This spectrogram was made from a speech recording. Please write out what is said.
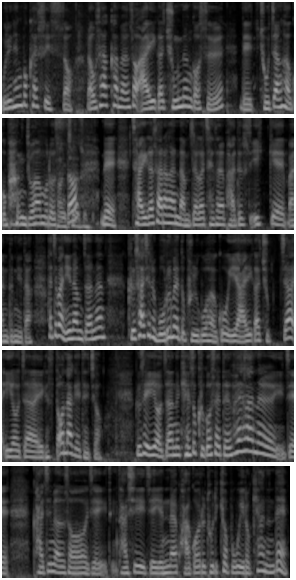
우린 행복할 수 있어. 라고 생각하면서 아이가 죽는 것을 네, 조장하고 방조함으로써 방치하죠. 네, 자기가 사랑하는 남자가 재산을 받을 수 있게 만듭니다. 하지만 이 남자는 그 사실을 모름에도 불구하고 이 아이가 죽자 이 여자에게서 떠나게 되죠. 그래서 이 여자는 계속 그것에 대한 회한을 이제 가지면서 이제 다시 이제 옛날 과거를 돌이켜보고 이렇게 하는데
